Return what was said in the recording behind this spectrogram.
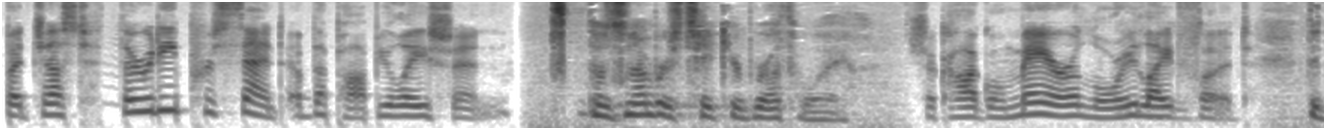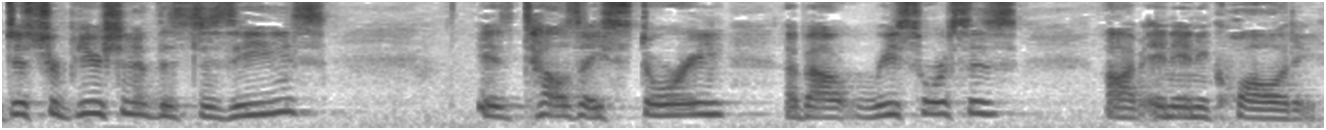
but just 30% of the population. Those numbers take your breath away. Chicago Mayor Lori Lightfoot. The distribution of this disease is, tells a story about resources um, and inequality.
